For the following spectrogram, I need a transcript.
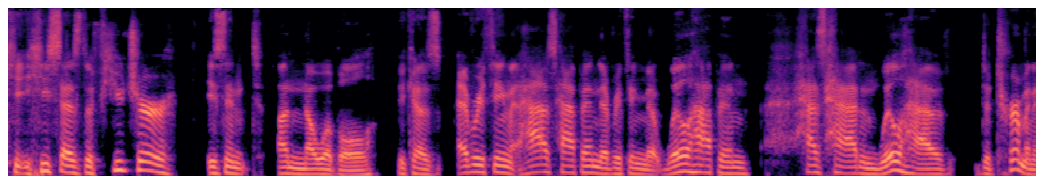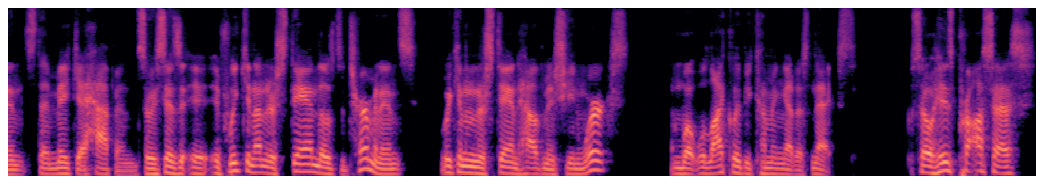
he, he says the future isn't unknowable because everything that has happened, everything that will happen, has had and will have determinants that make it happen. So he says if we can understand those determinants, we can understand how the machine works and what will likely be coming at us next. So his process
